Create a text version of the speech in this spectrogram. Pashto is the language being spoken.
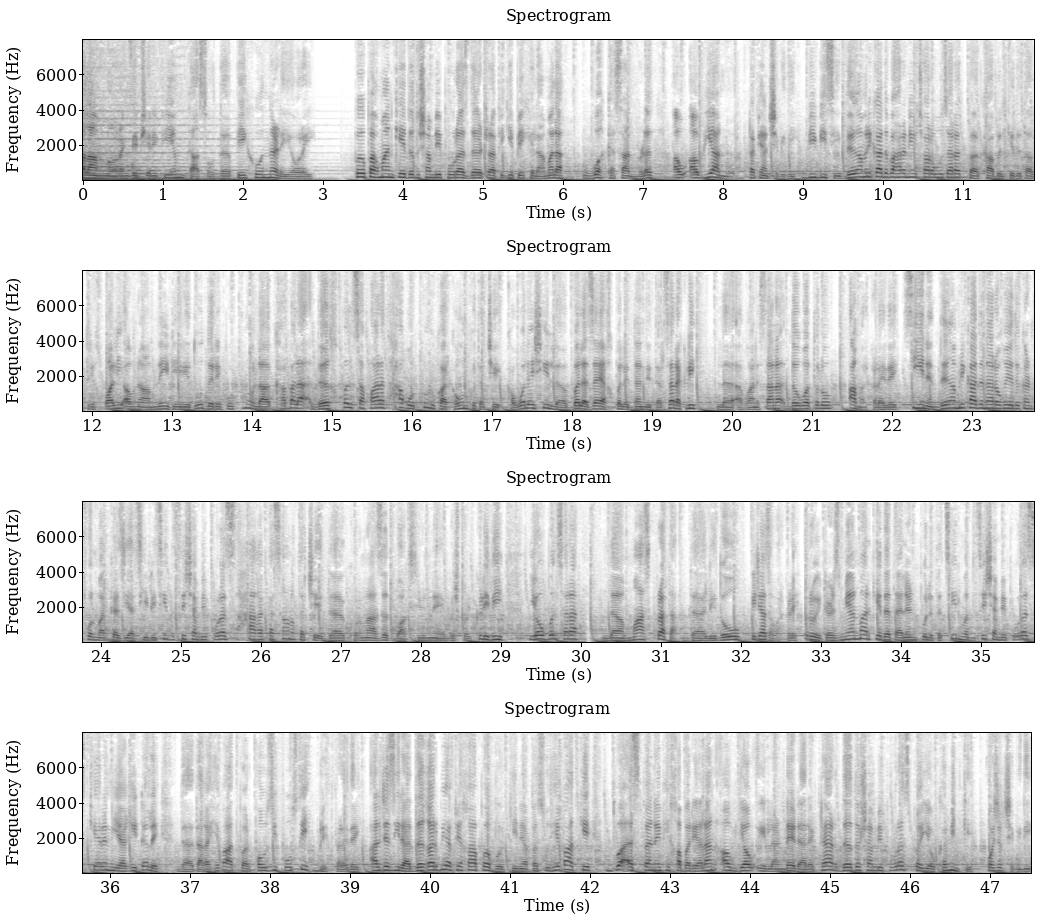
سلام اورنګزیب شریفی يم تاسو د پیښو نړۍ اورئ په پغمان کې د دوشنبه په ورځ د ټرافیکي پیښې لامل و کسان مړ او اویا نور ټپيان شوي دي بي بي سي د امریکا د بهرنیو چارو وزارت په کابل کې د تاوتریخوالي او ناامنۍ ډېرېدو د ریپورتونو لا کابل د خپل سفارت هغو ټولو کارکونکو ته چې کولای شي له بل ځای خپل دندې ترسره کړي له افغانستان د وټلو امر کړی دی سی ان ان د امریکا د ناروغیو د کنټرول مرکز یا سی ډي سي د سې شنبه پر ورځ هغه کسانو ته چې د کورونا ضد واکسینونه بشپړ کړي دي یو بل سره ل ماسک پرته د لیدو اجازه ورکړي رويټرز میانمار کې د تایلند پوله ته چیر مد سې شنبه پر ورځ کیرن یاغي ډلې د دغه هیواد پر پوزي پوسټي برید کړی دی الجزیره د غربي افریقا په بورکینا فاسو هیواد کې دوه اسپانوي خبريالان او یو ایرلندي ډایریکټر د دوشنبه پر ورځ په یو کمین کې وژل شوی دی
